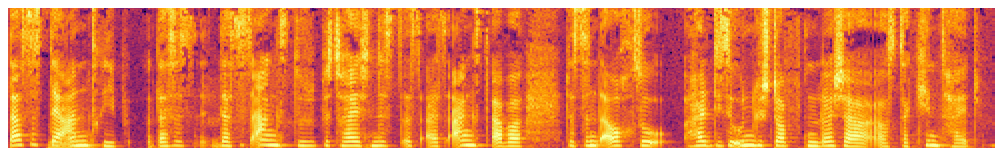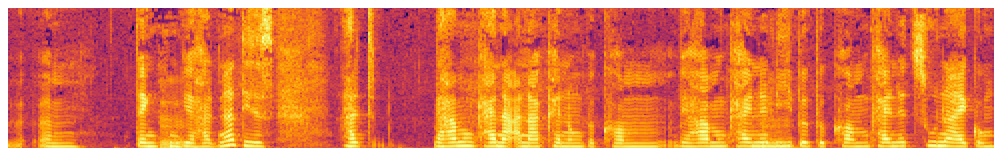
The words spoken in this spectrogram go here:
Das ist der ja. Antrieb. Das ist, das ist Angst. Du bezeichnest es als Angst, aber das sind auch so halt diese ungestopften Löcher aus der Kindheit, ähm, denken ja. wir halt, ne? Dieses halt, wir haben keine Anerkennung bekommen, wir haben keine ja. Liebe bekommen, keine Zuneigung.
